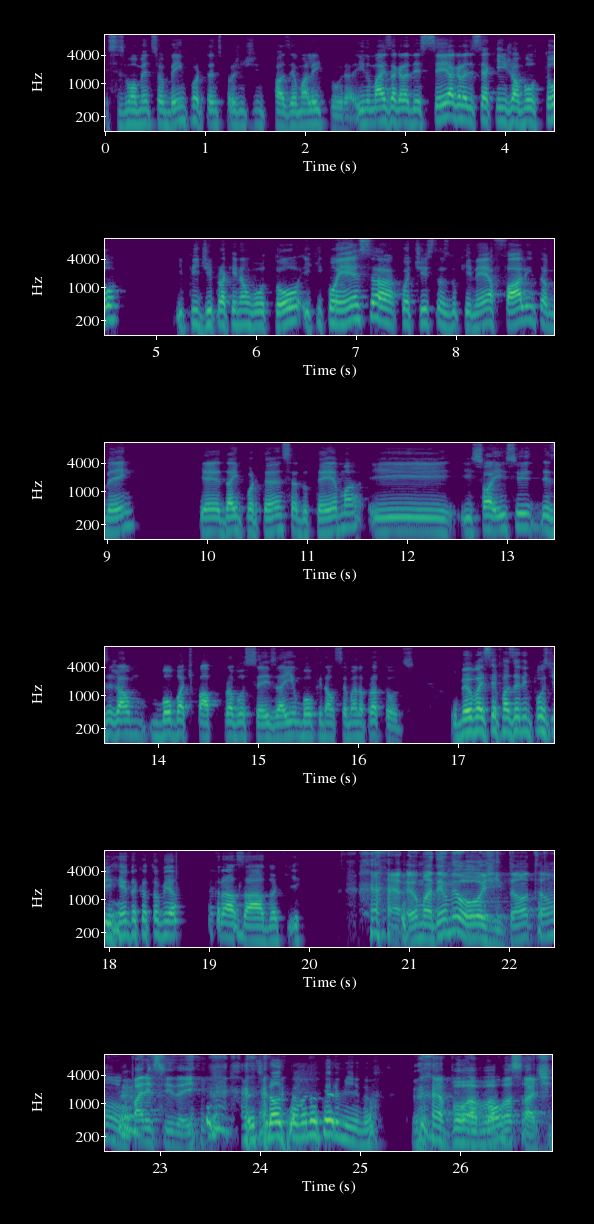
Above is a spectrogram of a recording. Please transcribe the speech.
esses momentos são bem importantes para a gente fazer uma leitura. E no mais, agradecer, agradecer a quem já votou e pedir para quem não votou e que conheça cotistas do Quineia, falem também que é da importância do tema e, e só isso e desejar um bom bate-papo para vocês aí, um bom final de semana para todos. O meu vai ser fazendo imposto de renda que eu estou meio atrasado aqui. eu mandei o meu hoje, então estamos parecidos aí. Esse final de semana eu termino. boa, tá boa, boa sorte.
